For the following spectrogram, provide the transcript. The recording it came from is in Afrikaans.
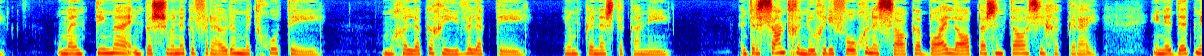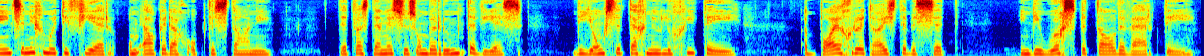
om 'n intieme en persoonlike verhouding met God te hê, om 'n gelukkige huwelik te hê en om kinders te kan hê. Interessant genoeg het die volgende sake baie lae persentasie gekry en het dit mense nie gemotiveer om elke dag op te staan nie. Dit was dinge soos om beroemd te wees, die jongste tegnologie te hê, 'n baie groot huis te besit en die hoogs betaalde werk te hê.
